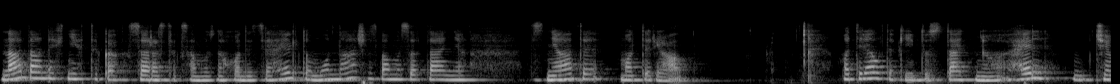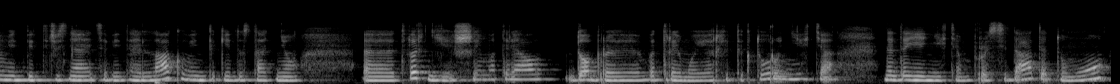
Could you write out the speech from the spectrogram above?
На даних нігтиках зараз так само знаходиться гель, тому наше з вами завдання зняти матеріал. Матеріал такий достатньо гель. Чим він відрізняється від гель-лаку, він такий достатньо е, твердіший матеріал, добре витримує архітектуру нігтя, не дає нігтям просідати, тому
